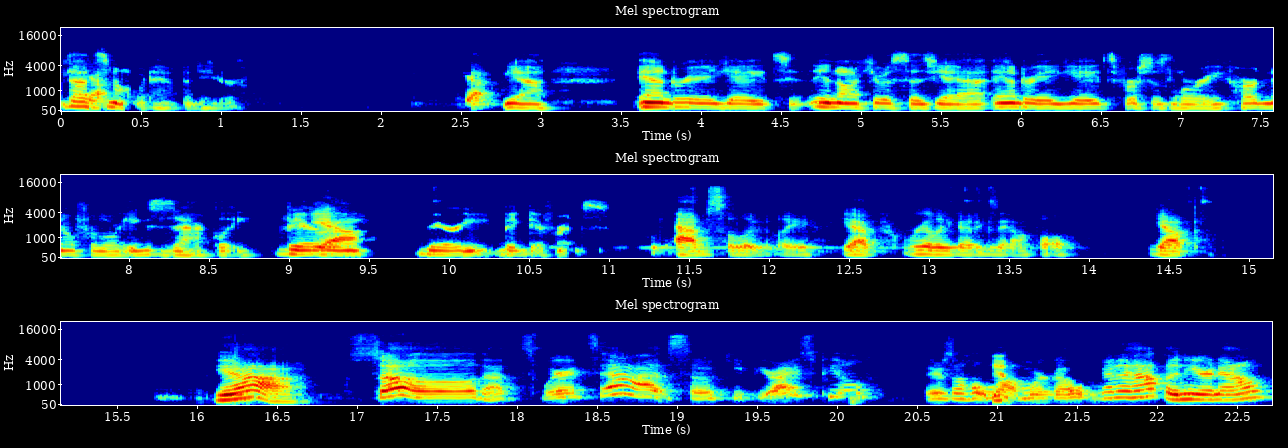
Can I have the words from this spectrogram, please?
that's Yeah. not what happened here Yeah. yeah andrea yates innocuous says yeah andrea yates versus lori hard no for lori exactly very Yeah. very big difference Absolutely. Yep. Really good example. Yep. Yeah. So that's where it's at. So keep your eyes peeled. There's a whole Yep. lot more go- going to happen here now.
